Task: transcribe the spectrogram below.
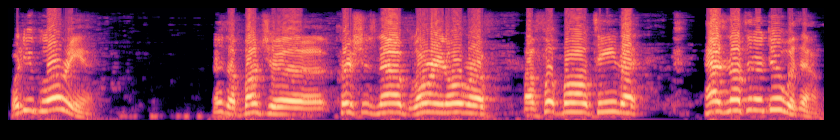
What do you glory in? There's a bunch of Christians now glorying over a, a football team that has nothing to do with them.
